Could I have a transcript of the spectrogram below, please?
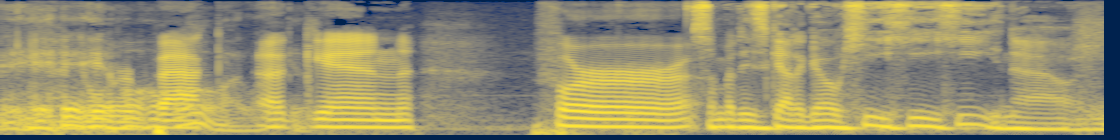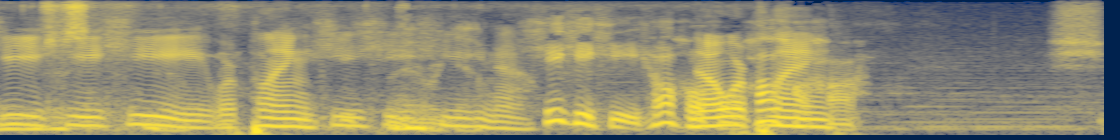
And oh, we're oh, back I like it. again for Somebody's got to go he, he, he now. and he just- he he. We're playing he he he now. Hee hee hee. Ho, ho, No, we're ha, ha, playing- ha. Sh-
